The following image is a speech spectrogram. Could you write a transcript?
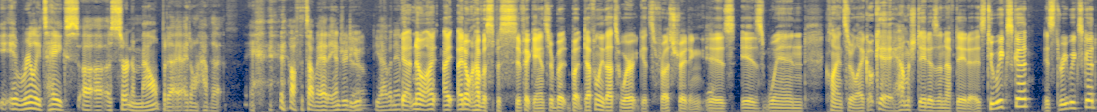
it really takes a, a- a certain amount, but I, I don't have that off the top of my head. Andrew, do you do you have an answer? Yeah, no, I, I, I don't have a specific answer, but but definitely that's where it gets frustrating is is when clients are like, okay, how much data is enough data? Is two weeks good? Is three weeks good?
